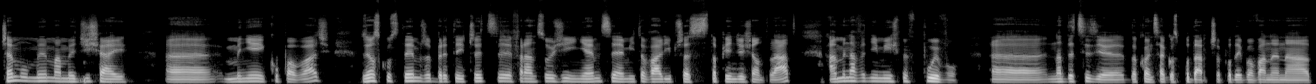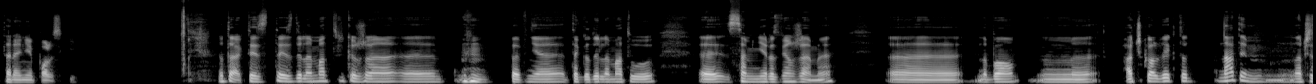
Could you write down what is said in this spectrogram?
czemu my mamy dzisiaj e, mniej kupować, w związku z tym, że Brytyjczycy, Francuzi i Niemcy emitowali przez 150 lat, a my nawet nie mieliśmy wpływu e, na decyzje do końca gospodarcze podejmowane na terenie Polski. No tak, to jest, to jest dylemat, tylko że pewnie tego dylematu sami nie rozwiążemy. No bo mm, Aczkolwiek to na tym, znaczy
